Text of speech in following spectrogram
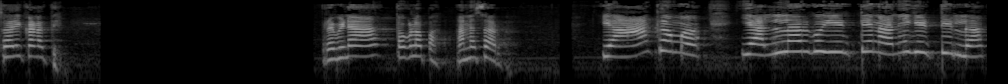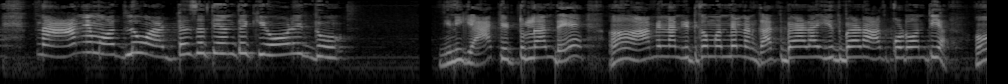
ಸರಿ ಕಣತಿ. ಪ್ರವೀಣ ತಗೊಳಪ್ಪ ಅನ್ನ ಸಾರು ಯಾಕಮ್ಮ ಎಲ್ಲರಿಗೂ ಇಟ್ಟು ನನಗೆ ಇಟ್ಟಿಲ್ಲ ನಾನೇ ಮೊದಲು ಅಡ್ಡಸತಿ ಅಂತ ಕೇಳಿದ್ದು ನಿನಗೆ ಯಾಕೆ ಇಟ್ಟಿಲ್ಲ ಅಂದೆ ಆ, ಆಮೇಲೆ ನಾನು ಇಟ್ಕೊಂಬಂದ್ಮೇಲೆ ನನ್ಗೆ ಅದ್ ಬೇಡ ಇದ್ ಬೇಡ ಅದ್ ಕೊಡು ಅಂತೀಯ ಹ್ಞೂ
